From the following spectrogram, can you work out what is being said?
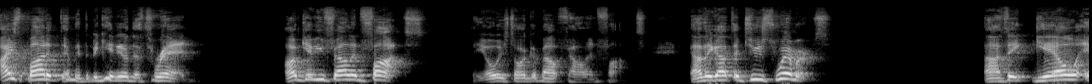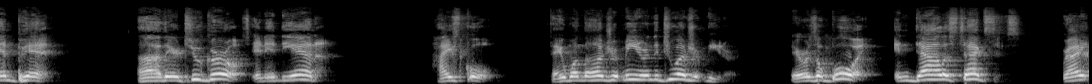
I spotted them at the beginning of the thread. I'll give you Fallon Fox. They always talk about Fallon Fox. Now they got the two swimmers. I think Yale and Penn. Uh, they're two girls in Indiana, high school. They won the 100 meter and the 200 meter. There was a boy in Dallas, Texas, right?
